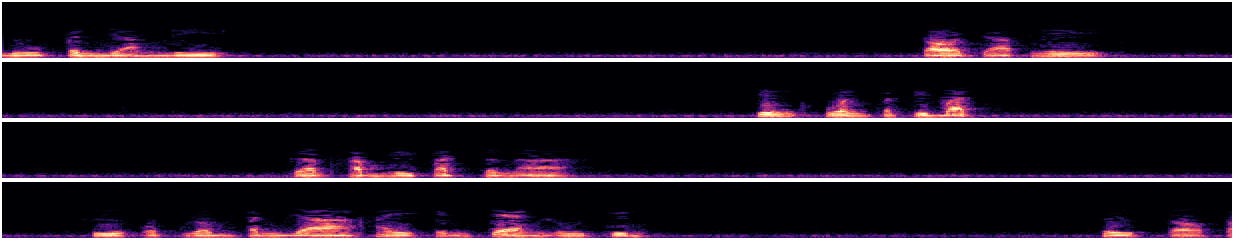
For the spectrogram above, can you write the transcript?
อยู่เป็นอย่างดี ต่อจากนี้ จึงควรปฏิบัติกระทำวิปัสสนา คืออบรมปัญญาให้เห็นแจ้งรู้จริง สืบต่อไป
